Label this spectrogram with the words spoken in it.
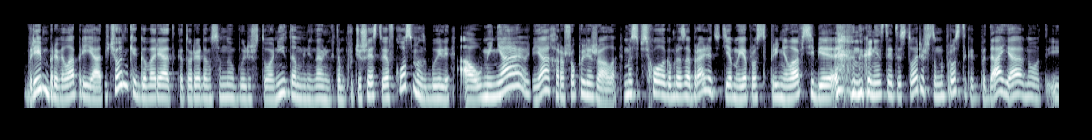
время провела приятно. Девчонки говорят, которые рядом со мной были, что они там, не знаю, у них там путешествия в космос были, а у меня я хорошо полежала. Мы с психологом разобрали эту тему, я просто приняла в себе наконец-то эту историю, что ну просто как бы да, я ну вот и,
